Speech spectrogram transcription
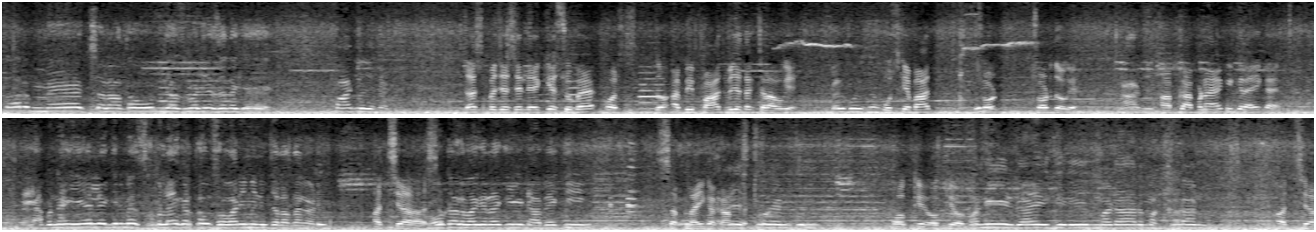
सर मैं चलाता हूँ दस बजे से लेके पाँच बजे तक। दस बजे से लेके सुबह और दो, अभी पाँच बजे तक चलाओगे? बिल्कुल सर। उसके बाद छोड़ छोड़ दोगे? हाँ जी। आपका अपना है कि किराए का है? अपना ही है लेकिन मैं सप्लाई करता हूँ सवारी में नहीं चलाता गाड़ी। अच्छा होटल वगैरह की ढाबे की सप्लाई का काम रेस्टोरेंट की। ओके ओके ओके। पनीर दही क्रीम मटर मक्खन अच्छा।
